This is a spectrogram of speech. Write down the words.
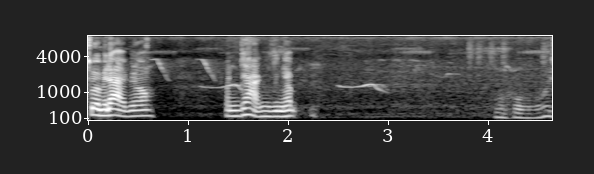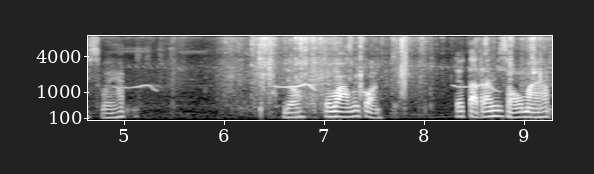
ช่วยไม่ได้พี่น้อง มันยากจริงครับโอ้โหสวยครับ เดี๋ยวจะวางไว้ก่อน เดี๋ยวตัดรังที่สองออกมาครับ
